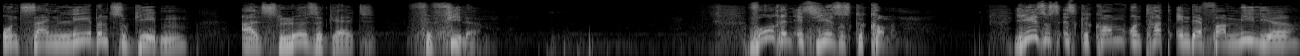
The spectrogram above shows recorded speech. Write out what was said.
und sein Leben zu geben als Lösegeld für viele. Worin ist Jesus gekommen? Jesus ist gekommen und hat in der Familie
